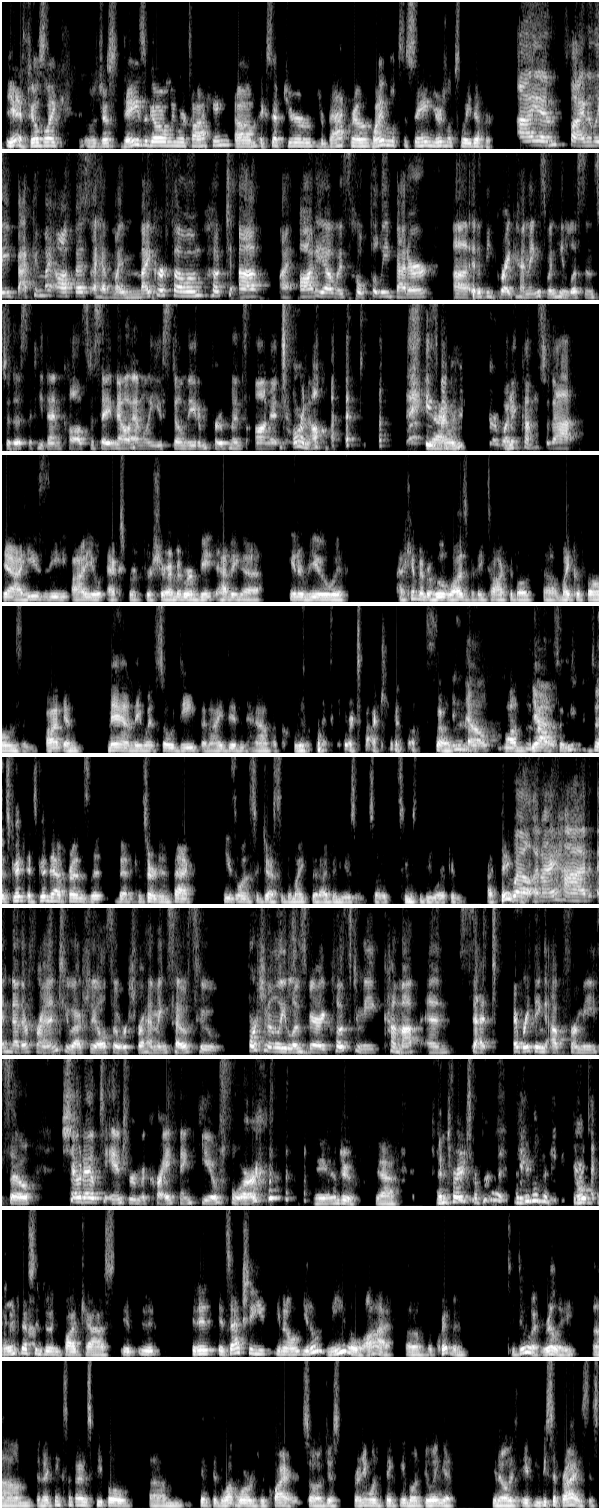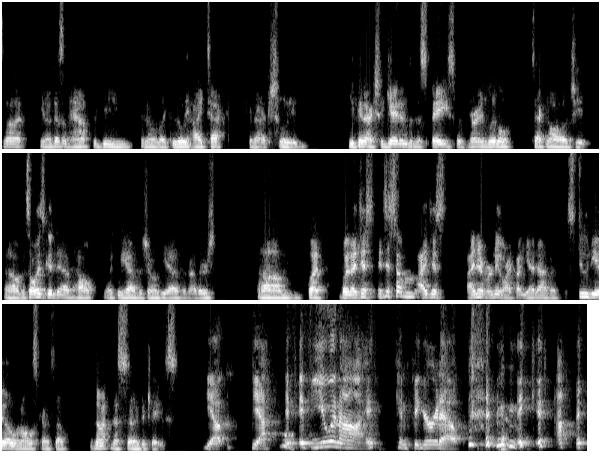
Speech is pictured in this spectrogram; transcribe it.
Yeah, it feels like it was just days ago we were talking. Um, except your your background, mine looks the same. Yours looks way different. I am finally back in my office. I have my microphone hooked up. My audio is hopefully better. Uh, it'll be Greg Hemmings when he listens to this that he then calls to say, "No, Emily, you still need improvements on it or not." he's yeah, my sure when he, it comes to that. Yeah, he's the audio expert for sure. I remember be, having a interview with I can't remember who it was, but they talked about uh, microphones and and man, they went so deep, and I didn't have a clue what they were talking about. So no, um, no. yeah, so, he, so it's good. It's good to have friends that that are concerned. In fact, he's the one suggested the mic that I've been using, so it seems to be working. I think. Well, and I had another friend who actually also works for Hemmings House, who fortunately lives very close to me, come up and set everything up for me. So shout out to Andrew McCrae. Thank you for. hey, Andrew. Yeah. And for, for people, for people that don't, are interested in doing podcasts, it, it, it, it's actually, you know, you don't need a lot of equipment to do it, really. Um, and I think sometimes people um, think that a lot more is required. So just for anyone thinking about doing it, you know, it, it, you'd be surprised. It's not, you know, it doesn't have to be, you know, like really high tech. You can actually, you can actually get into the space with very little technology. Um, it's always good to have help, like we have with Genevieve and others. Um, but, but I just, it's just something I just, I never knew. I thought you had to have a studio and all this kind of stuff. Not necessarily the case. Yep. Yeah. If, if you and I can figure it out and yeah. make it happen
